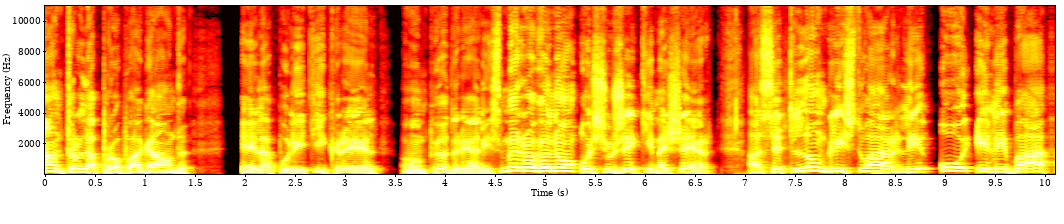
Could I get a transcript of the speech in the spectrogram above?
entre la propagande et la politique réelle, un peu de réalisme. Mais revenons au sujet qui m'est cher, à cette longue histoire, les hauts et les bas.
